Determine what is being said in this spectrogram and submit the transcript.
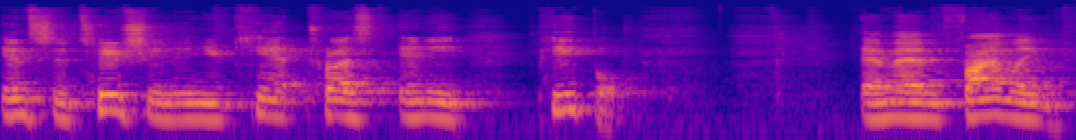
institution and you can't trust any people. And then finally,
